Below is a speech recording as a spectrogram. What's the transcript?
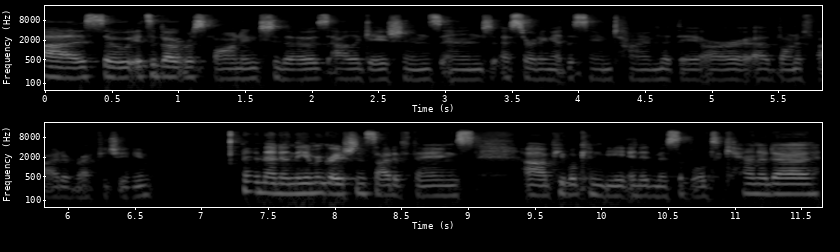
Uh, so it's about responding to those allegations and asserting at the same time that they are a bona fide refugee. And then in the immigration side of things, uh, people can be inadmissible to Canada,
